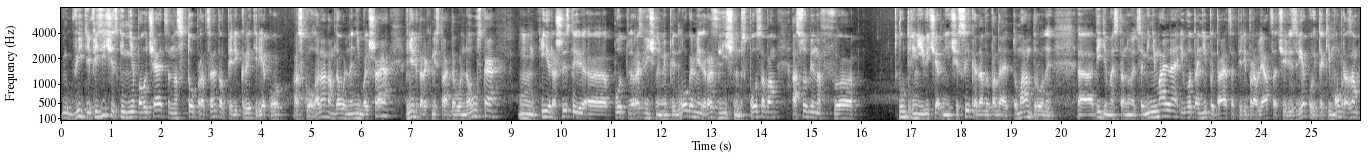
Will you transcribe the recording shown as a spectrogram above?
видите, физически не получается на 100% перекрыть реку Оскол. Она там довольно небольшая, в некоторых местах довольно узкая. И расисты э, под различными предлогами, различным способом, особенно в утренние и вечерние часы, когда выпадает туман, дроны, э, видимость становится минимальная, и вот они пытаются переправляться через реку и таким образом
